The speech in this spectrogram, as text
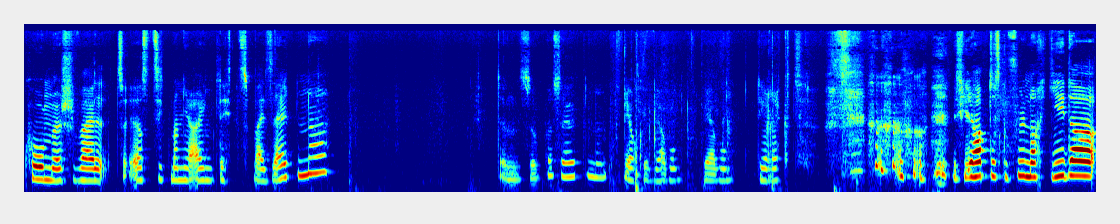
komisch, weil zuerst sieht man ja eigentlich zwei seltene. Dann super seltene. Ja, okay, Werbung. Werbung. Direkt. ich habe das Gefühl, nach jeder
